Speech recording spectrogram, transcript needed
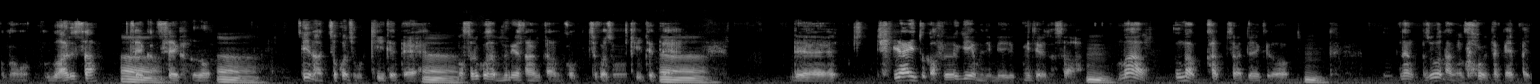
この悪さ、うん。性格、性格の、っうん。ていうのはちょこちょこ聞いてて、うん。それこそ宗さんからもこうちょこちょこ聞いてて、うん。で、試合とかフルゲームで見てるとさ、うん。まあ、うまく勝っちゃってるけど、うん。なんかジョーダンがこう、なんかやっぱり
